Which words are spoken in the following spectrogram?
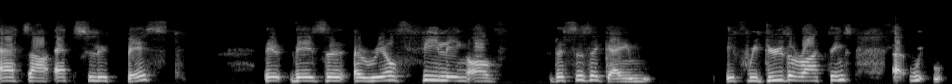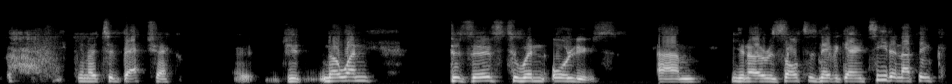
at our absolute best. There, there's a, a real feeling of this is a game. If we do the right things, uh, we, you know, to backtrack, uh, no one deserves to win or lose. Um, you know, result is never guaranteed. And I think,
